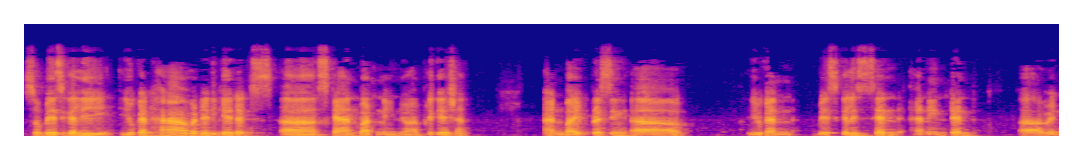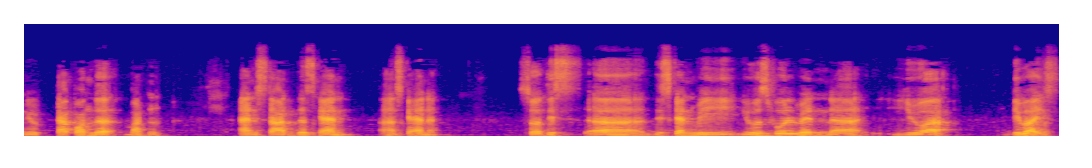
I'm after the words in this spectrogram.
so basically, you can have a dedicated uh, scan button in your application, and by pressing, uh, you can basically send an intent uh, when you tap on the button and start the scan uh, scanner. So this this can be useful when your device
